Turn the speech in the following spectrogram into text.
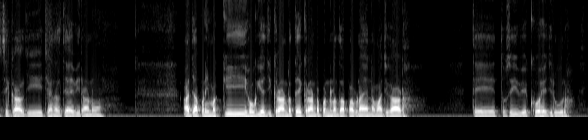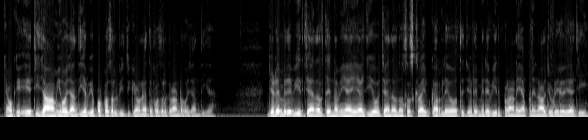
ਸ੍ਰੀ ਅਕਾਲ ਜੀ, ਚੈਨਲ ਤੇ ਆਏ ਵੀਰਾਂ ਨੂੰ। ਅੱਜ ਆਪਣੀ ਮੱਕੀ ਹੋ ਗਈ ਹੈ ਜੀ ਕਰੰਡ ਤੇ, ਕਰੰਡ ਭੰਨਣ ਦਾ ਆਪਾਂ ਬਣਾਇਆ ਨਵਾਂ ਜਗਾੜ। ਤੇ ਤੁਸੀਂ ਵੇਖੋ ਇਹ ਜ਼ਰੂਰ, ਕਿਉਂਕਿ ਇਹ ਚੀਜ਼ਾਂ ਆਮ ਹੀ ਹੋ ਜਾਂਦੀ ਹੈ ਵੀ ਆਪਾਂ ਫਸਲ ਬੀਜ ਕੇ ਆਉਂਦੇ ਹਾਂ ਤੇ ਫਸਲ ਕਰੰਡ ਹੋ ਜਾਂਦੀ ਹੈ। ਜਿਹੜੇ ਮੇਰੇ ਵੀਰ ਚੈਨਲ ਤੇ ਨਵੇਂ ਆਏ ਆ ਜੀ, ਉਹ ਚੈਨਲ ਨੂੰ ਸਬਸਕ੍ਰਾਈਬ ਕਰ ਲਿਓ ਤੇ ਜਿਹੜੇ ਮੇਰੇ ਵੀਰ ਪੁਰਾਣੇ ਆਪਣੇ ਨਾਲ ਜੁੜੇ ਹੋਏ ਆ ਜੀ,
